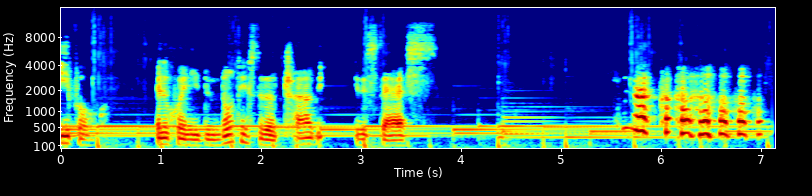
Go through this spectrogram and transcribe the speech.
evil. And when it noticed the child, it says,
